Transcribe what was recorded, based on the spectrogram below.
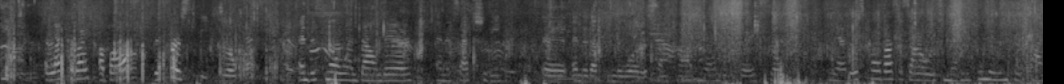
see, like right above, the first peak broke off. And the snow went down there, and it's actually uh, ended up in the water somehow, yeah, this way. So, yeah, those crevasses are always moving in the winter time.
